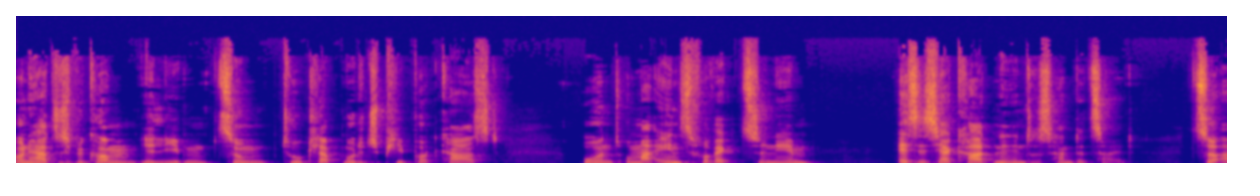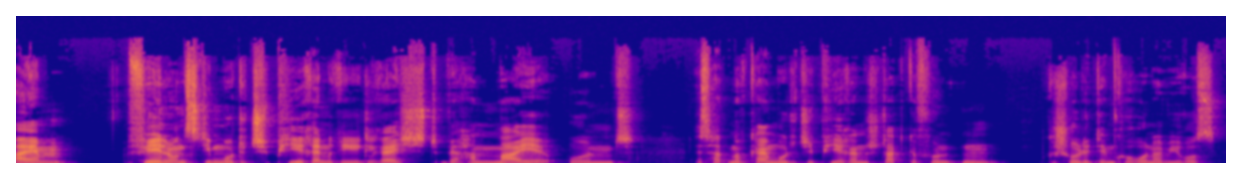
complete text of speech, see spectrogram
Und herzlich willkommen, ihr Lieben, zum Two Club MotoGP Podcast. Und um mal eins vorwegzunehmen, es ist ja gerade eine interessante Zeit. Zu einem fehlen uns die MotoGP-Rennen regelrecht. Wir haben Mai und es hat noch kein MotoGP-Rennen stattgefunden, geschuldet dem Coronavirus.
